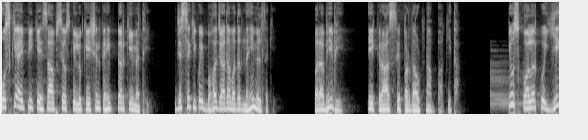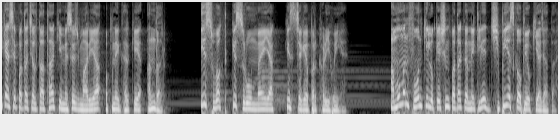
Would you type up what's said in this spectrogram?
उसके आईपी के हिसाब से उसकी लोकेशन कहीं टर्की में थी, जिससे कि कोई बहुत ज़्यादा मदद नहीं मिल सकी। पर अभी भी एक राज से पर्दा उठना बाकी था। कि उस कॉलर को यह कैसे पता चलता था कि मिसेज मारिया अपने घर के अंदर, इस वक्त किस रूम में या किस जगह पर खड़ी हुई हैं। अमूमन फ़ोन की लोकेशन पता करने के लिए जीपीएस का उपयोग किया जाता है।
